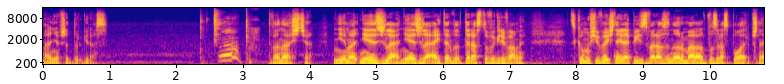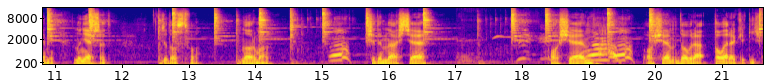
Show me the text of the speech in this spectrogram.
Ale nie wszedł drugi raz. 12. Nie, ma, nie jest źle, nie jest źle. Ej, ter, teraz to wygrywamy. Tylko musi wejść najlepiej z dwa razy normal albo z raz power przynajmniej. No nie wszedł. Dziadostwo. Normal. 17. 8. 8. Dobra, powerek jakiś.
